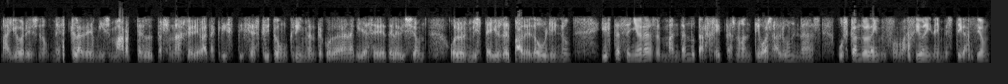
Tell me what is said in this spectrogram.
mayores, ¿no? Mezcla de Miss Marple, el personaje de Agatha Christie, se ha escrito un crimen, recordarán aquella serie de televisión, o los misterios del padre Dowling, ¿no? Y estas señoras mandando tarjetas, ¿no? Antiguas alumnas, buscando la información y la investigación,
